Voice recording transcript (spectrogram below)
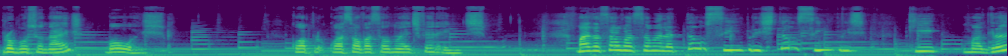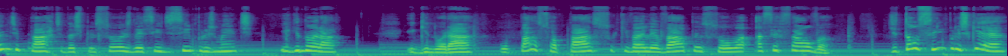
promocionais, boas. Com a, com a salvação não é diferente. Mas a salvação ela é tão simples, tão simples, que uma grande parte das pessoas decide simplesmente ignorar. Ignorar o passo a passo que vai levar a pessoa a ser salva. De tão simples que é.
